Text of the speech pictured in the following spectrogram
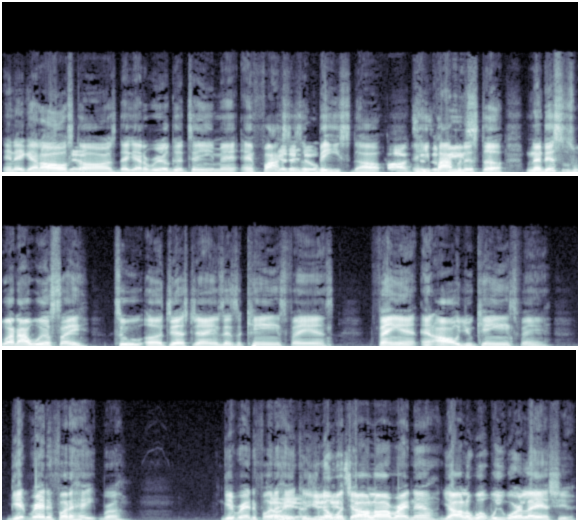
And they got all stars. They got a real good team, man. And Fox Yeah, is a beast, dog. Fox and he popping his stuff. Now, this is what I will say to uh, Jess James as a Kings fan, fan, and all you Kings fans. Get ready for the hate, bro. Get ready for the Oh, hate yeah. because you It- know what y'all coming. are right now. Y'all are what we were last year.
